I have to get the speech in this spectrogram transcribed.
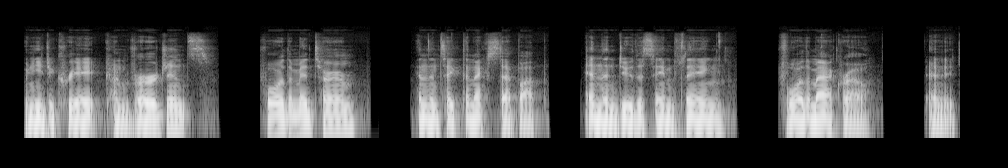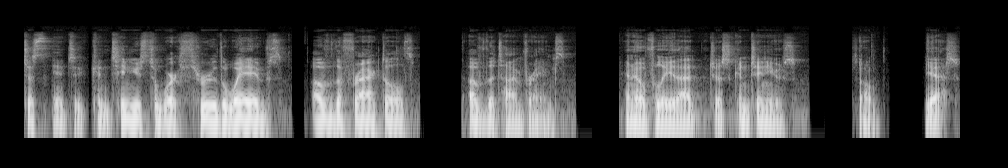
we need to create convergence for the midterm, and then take the next step up, and then do the same thing for the macro. And it just it, continues to work through the waves of the fractals of the time frames. And hopefully that just continues. So, yes.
